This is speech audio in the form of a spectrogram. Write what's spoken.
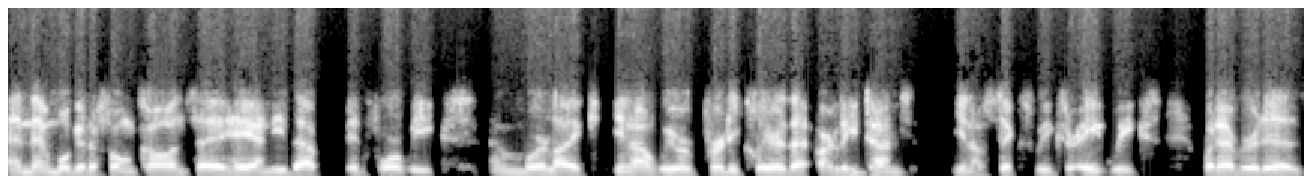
And then we'll get a phone call and say, hey, I need that in four weeks. And we're like, you know, we were pretty clear that our lead time's, you know, six weeks or eight weeks, whatever it is.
